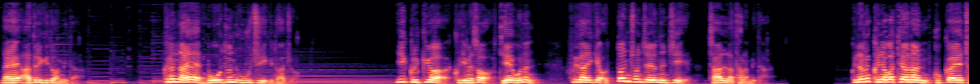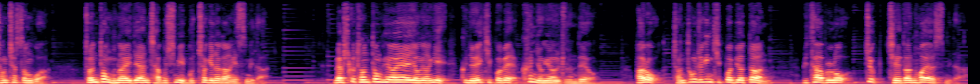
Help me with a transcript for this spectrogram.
나의 아들이기도 합니다. 그는 나의 모든 우주이기도 하죠. 이 글귀와 그림에서 디에고는 프리다에게 어떤 존재였는지 잘 나타납니다. 그녀는 그녀가 태어난 국가의 정체성과 전통 문화에 대한 자부심이 무척이나 강했습니다. 멕시코 전통 회화의 영향이 그녀의 기법에 큰 영향을 주는데요. 바로 전통적인 기법이었던 리타블로, 즉 재단화였습니다.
